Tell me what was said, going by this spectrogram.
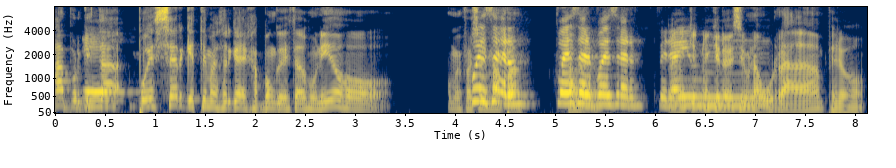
Ah, porque está. ¿Puede ser que esté más cerca de Japón que de Estados Unidos o, o me falla Puede el mapa? ser, puede A ser, ver. puede ser, pero Ah, no, hay qui- no quiero decir una un- burrada, pero.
